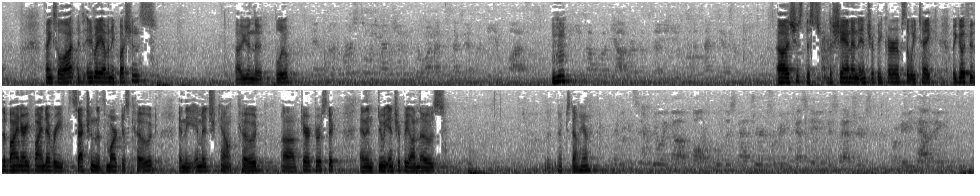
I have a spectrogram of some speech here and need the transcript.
thanks a lot. Does anybody have any questions? Uh, you in the blue? Mm-hmm. Uh, it's just the, the Shannon entropy curve. So we take, we go through the binary, find every section that's marked as code and the image count code uh, characteristic, and then do entropy on those. Next down here. Have you considered doing uh, multiple dispatchers or maybe cascading dispatchers or maybe having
